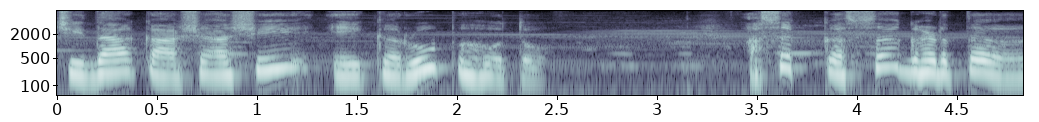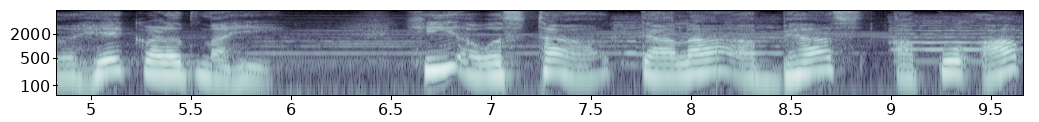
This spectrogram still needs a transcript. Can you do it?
चिदाकाशाशी एकरूप होतो. असं कसं घडतं हे कळत नाही. ही अवस्था त्याला अभ्यास आपोआप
